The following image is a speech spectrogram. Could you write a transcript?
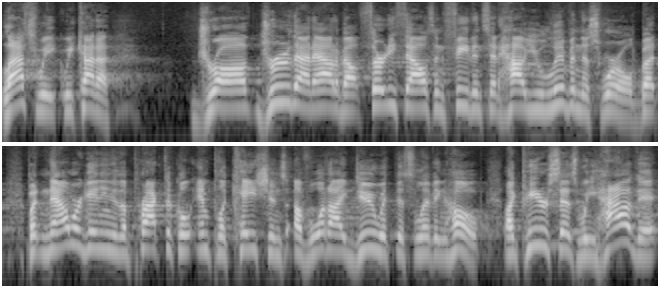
Last week, we kind of draw, drew that out about 30,000 feet and said how you live in this world. But, but now we're getting to the practical implications of what I do with this living hope. Like Peter says, we have it.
